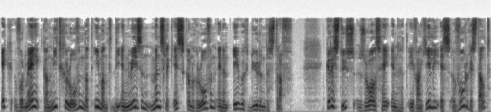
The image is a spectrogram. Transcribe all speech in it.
Ik, voor mij, kan niet geloven dat iemand die in wezen menselijk is, kan geloven in een eeuwigdurende straf. Christus, zoals hij in het evangelie is voorgesteld,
